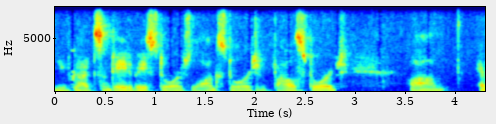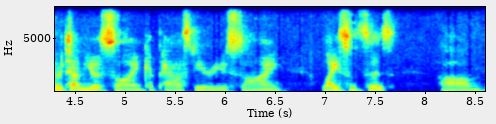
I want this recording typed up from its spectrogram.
you've got some database storage, log storage, and file storage. Um, every time you assign capacity or you assign licenses um,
